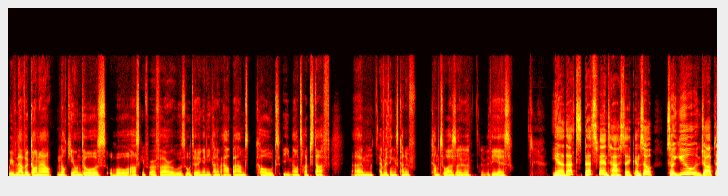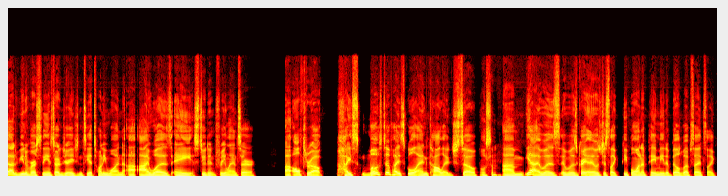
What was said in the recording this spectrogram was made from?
we've never gone out knocking on doors or asking for referrals or doing any kind of outbound cold email type stuff um, everything's kind of come to us over over the years. Yeah, that's that's fantastic. And so so you dropped out of university and started your agency at 21. Uh, I was a student freelancer uh, all throughout high school, most of high school and college. So awesome. Um, yeah, it was it was great. It was just like people want to pay me to build websites. Like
